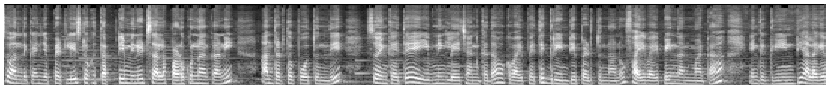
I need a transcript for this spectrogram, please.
సో అందుకని చెప్పి అట్లీస్ట్ ఒక థర్టీ మినిట్స్ అలా పడుకున్నా కానీ అంత అంతటితో పోతుంది. సో ఇంకైతే ఈవినింగ్ లేచాను కదా ఒకవైపు అయితే గ్రీన్ టీ పెడుతున్నాను. ఫైవ్ అయిపోయిందనమాట ఇంకా గ్రీన్ టీ అలాగే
